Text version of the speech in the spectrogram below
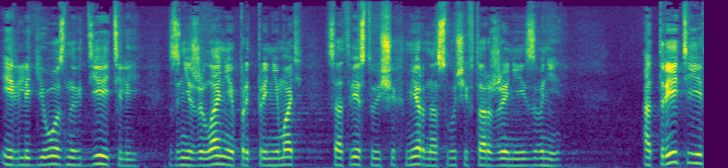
и религиозных деятелей за нежелание предпринимать соответствующих мер на случай вторжения извне, а третьи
